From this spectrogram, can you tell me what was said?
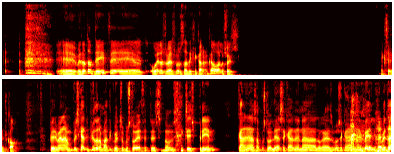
ε, μετά το update, ε, ο ένας λογαριασμός θα δείχνει κανονικά, ο άλλος όχι. Εξαιρετικό. Περίμενα να μου πεις κάτι πιο δραματικό έτσι όπως το έθετες. Ξέρεις, πριν κανένας αποστολέας σε κανένα λογαριασμό, σε κανένα email. και μετά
